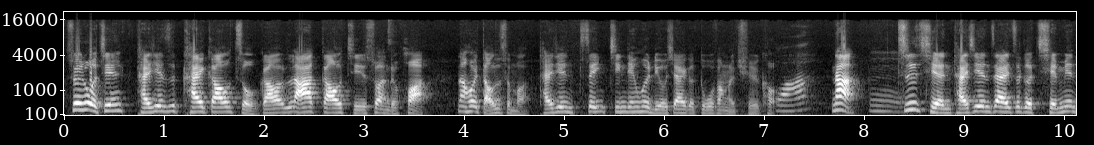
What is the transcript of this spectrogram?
所以如果今天台积电是开高走高拉高结算的话，那会导致什么？台积电今今天会留下一个多方的缺口。哇，那之前台积电在这个前面。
